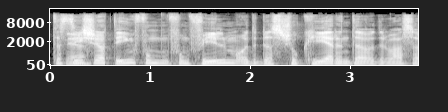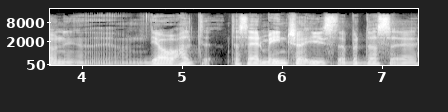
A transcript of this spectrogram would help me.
das ja. ist ja Ding vom, vom Film oder das Schockierende oder was auch nicht. Äh, Ja, halt, dass er Menschen ist, aber das, äh,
